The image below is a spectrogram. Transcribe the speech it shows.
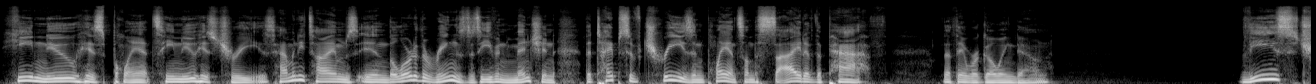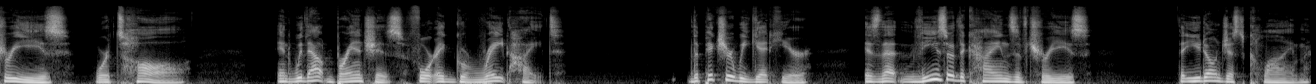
He knew his plants, he knew his trees. How many times in The Lord of the Rings does he even mention the types of trees and plants on the side of the path that they were going down? These trees were tall and without branches for a great height the picture we get here is that these are the kinds of trees that you don't just climb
